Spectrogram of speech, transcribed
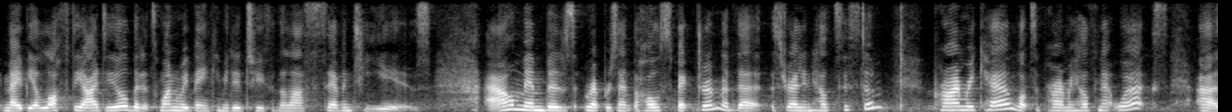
It may be a lofty ideal, but it's one we've been committed to for the last 70 years. Our members represent the whole spectrum of the Australian health system. Primary care, lots of primary health networks. Uh,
